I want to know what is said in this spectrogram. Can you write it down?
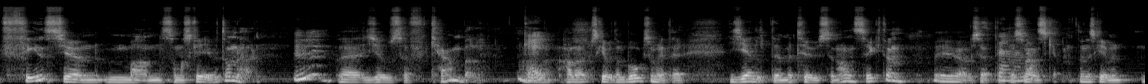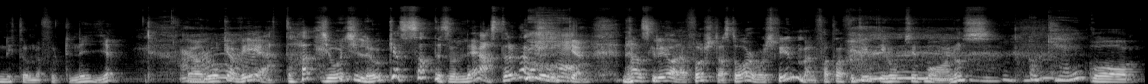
finns ju en man som har skrivit om det här. Eh, Joseph Campbell. Okej. Han, han har skrivit en bok som heter Hjälte med tusen ansikten. i översättning på svenska. Den är skriven 1949. Och Jag Ah. råkar veta att George Lucas satte sig och läste den här Nej. boken när han skulle göra första Star Wars-filmen för att han fick inte ihop sitt manus. Okej. Och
